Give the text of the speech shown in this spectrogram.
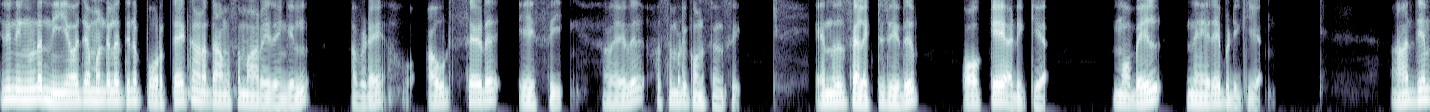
ഇനി നിങ്ങളുടെ നിയോജകമണ്ഡലത്തിന് പുറത്തേക്കാണ് താമസം മാറിയതെങ്കിൽ അവിടെ ഔട്ട്സൈഡ് എ സി അതായത് അസംബ്ലി കോൺസ്റ്റൻസി എന്നത് സെലക്ട് ചെയ്ത് ഓക്കെ അടിക്കുക. മൊബൈൽ നേരെ പിടിക്കുക. ആദ്യം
